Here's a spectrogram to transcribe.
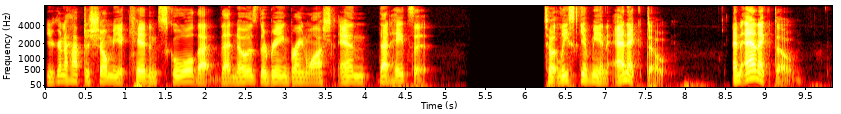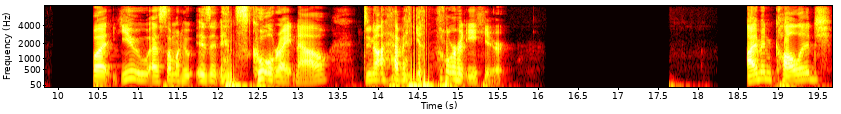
You're gonna have to show me a kid in school that that knows they're being brainwashed and that hates it. To at least give me an anecdote. An anecdote. But you, as someone who isn't in school right now, do not have any authority here. I'm in college.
